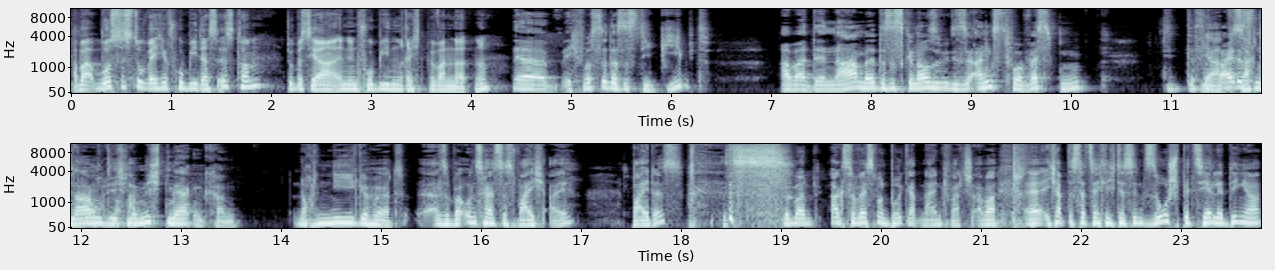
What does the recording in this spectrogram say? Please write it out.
Aber wusstest du, welche Phobie das ist, Tom? Du bist ja in den Phobien recht bewandert, ne? Ja, ich wusste, dass es die gibt, aber der Name, das ist genauso wie diese Angst vor Wespen. das sind ja, beides Namen, die ich mir nicht merken kann. Noch nie gehört. Also bei uns heißt es Weichei beides. Wenn man Angst vor Wespen und Brücken hat, nein, Quatsch. Aber äh, ich habe das tatsächlich, das sind so spezielle Dinger.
